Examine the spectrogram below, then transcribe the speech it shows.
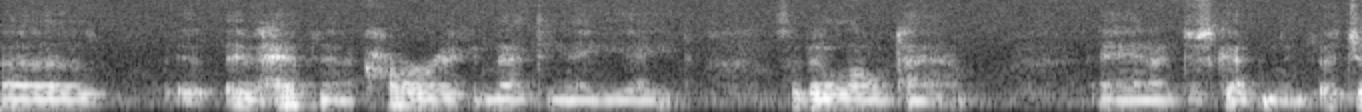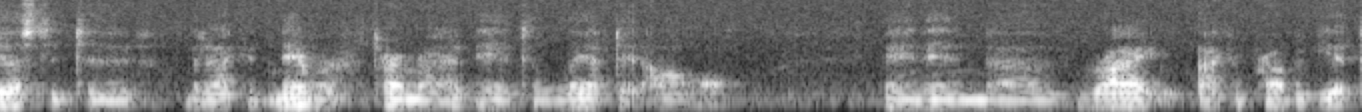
uh, it, it happened in a car wreck in 1988. So it'd been a long time. And I just gotten adjusted to it, but I could never turn my head to left at all. And then uh, right, I could probably get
